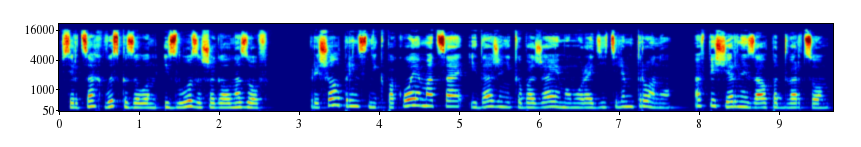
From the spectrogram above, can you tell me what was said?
В сердцах высказал он и зло зашагал на зов. Пришел принц не к покоям отца и даже не к обожаемому родителям трону, а в пещерный зал под дворцом.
